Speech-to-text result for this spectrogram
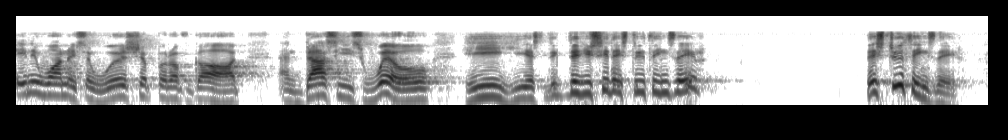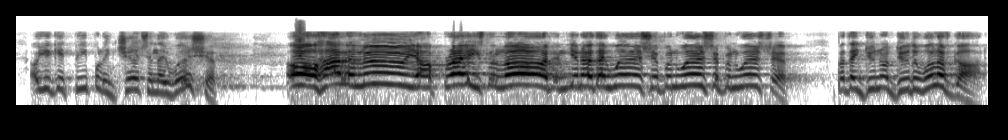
anyone is a worshiper of God and does his will, he hears. Did you see there's two things there? There's two things there. Oh, you get people in church and they worship. Oh, hallelujah, praise the Lord. And you know, they worship and worship and worship, but they do not do the will of God.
